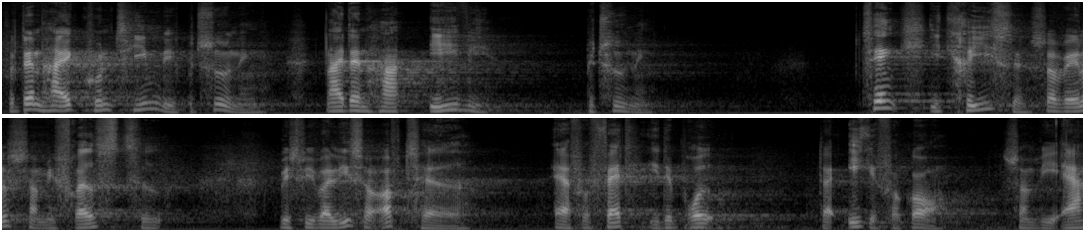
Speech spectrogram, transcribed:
For den har ikke kun timelig betydning. Nej, den har evig betydning. Tænk i krise såvel som i fredstid, hvis vi var lige så optaget af at få fat i det brød, der ikke forgår, som vi er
